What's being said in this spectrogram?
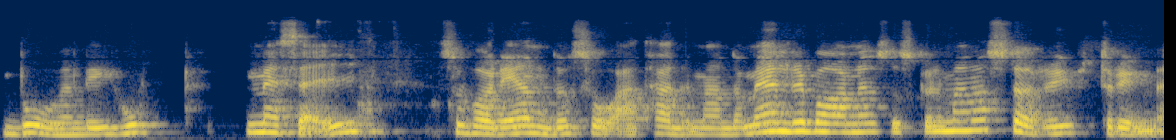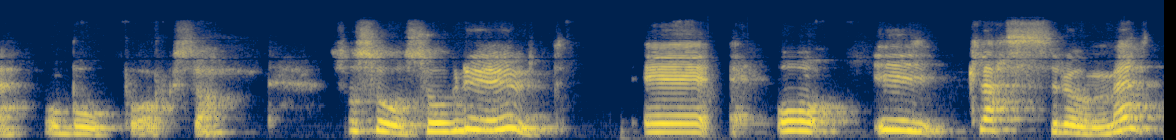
boende ihop med sig så var det ändå så att hade man de äldre barnen så skulle man ha större utrymme att bo på också. Så så såg det ut. Eh, och i klassrummet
